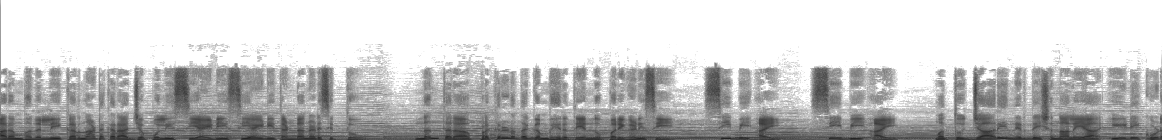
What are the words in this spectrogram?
ಆರಂಭದಲ್ಲಿ ಕರ್ನಾಟಕ ರಾಜ್ಯ ಪೊಲೀಸ್ ಸಿಐಡಿ ಸಿಐಡಿ ತಂಡ ನಡೆಸಿತ್ತು. ನಂತರ ಪ್ರಕರಣದ ಗಂಭೀರತೆಯನ್ನು ಪರಿಗಣಿಸಿ ಸಿಬಿಐ ಸಿಬಿಐ ಮತ್ತು ಜಾರಿ ನಿರ್ದೇಶನಾಲಯ ಇಡಿ ಕೂಡ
